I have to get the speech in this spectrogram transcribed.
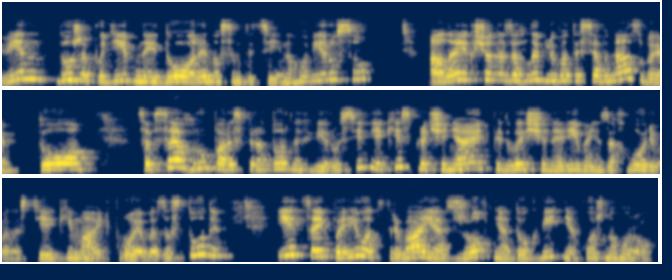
Він дуже подібний до риносинтеційного вірусу, але якщо не заглиблюватися в назви, то це все група респіраторних вірусів, які спричиняють підвищений рівень захворюваності, які мають прояви застуди, і цей період триває з жовтня до квітня кожного року.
